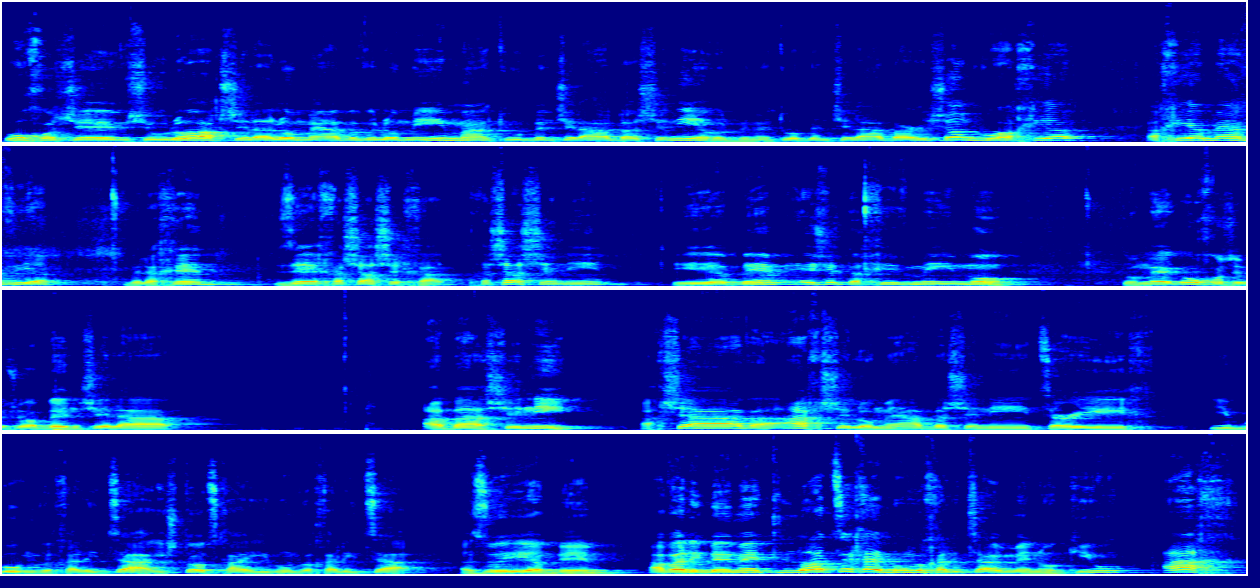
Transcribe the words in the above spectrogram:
הוא חושב שהוא לא אח שלה לא מאבא ולא מאימא, כי הוא בן של האבא השני, אבל באמת הוא הבן של האבא הראשון, והוא אחיה, אחיה מאביה. ולכן זה חשש אחד. חשש שני, ייבם אשת אחיו מאימו. זאת אומרת, הוא חושב שהוא הבן של האבא השני. עכשיו, האח שלו מאבא שני צריך ייבום וחליצה, אשתו צריכה ייבום וחליצה, אז הוא ייבם, אבל היא באמת לא צריכה ייבום וחליצה ממנו, כי הוא אח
